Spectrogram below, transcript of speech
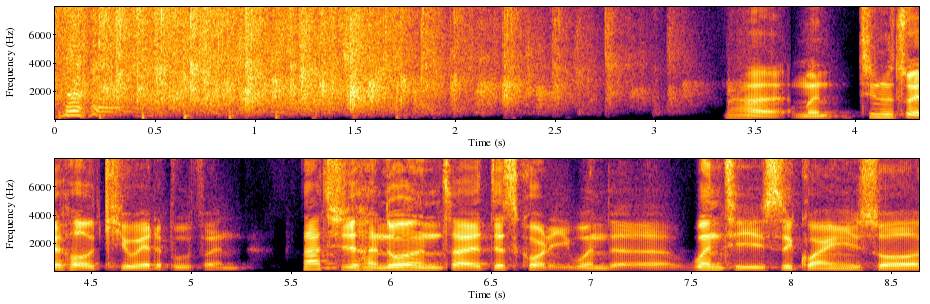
那我们进入最后 Q&A 的部分。那其实很多人在 Discord 里问的问题是关于说，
